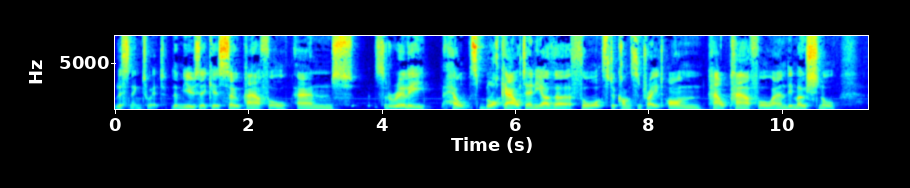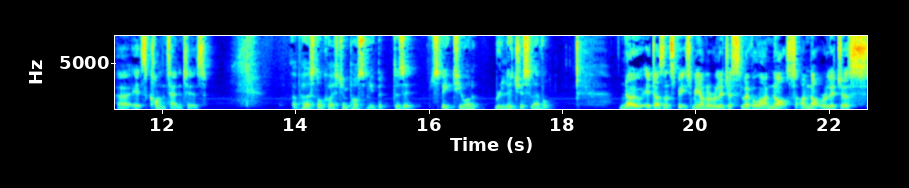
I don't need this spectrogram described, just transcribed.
listening to it. The music is so powerful and sort of really helps block out any other thoughts to concentrate on how powerful and emotional uh, its content is. A personal question, possibly, but does it speak to you on a religious level? No, it doesn't speak to me on a religious level. I'm not. I'm not religious.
